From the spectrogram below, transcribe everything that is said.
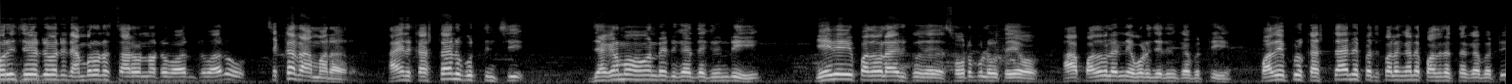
వరించేటువంటి నెంబర్ వన్ స్థానం ఉన్నటువంటి వారు చిక్క రామారావు గారు. ఆయన కష్టాన్ని గుర్తించి జగన్మోహన్ రెడ్డి గారి దగ్గర నుండి ఏవేవి పదవులు ఆయనకు సూటబుల్ అవుతాయో ఆ పదవులన్నీ ఇవ్వడం జరిగింది కాబట్టి పదవి ఎప్పుడు కష్టాన్ని ప్రతిఫలంగానే పదవులు ఇస్తారు కాబట్టి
